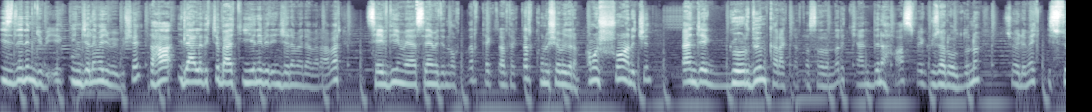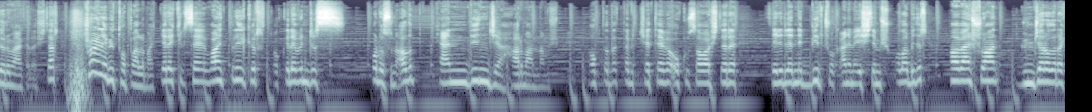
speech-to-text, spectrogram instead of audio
izlenim gibi, ilk inceleme gibi bir şey. Daha ilerledikçe belki yeni bir incelemeyle beraber sevdiğim veya sevmediğim noktaları tekrar tekrar konuşabilirim. Ama şu an için bence gördüğüm karakter tasarımları kendine has ve güzel olduğunu söylemek istiyorum arkadaşlar. Şöyle bir toparlamak gerekirse Windbreaker, Tokyo Revengers konusunu alıp kendince harmanlamış bir noktada. Tabi çete ve oku savaşları serilerine birçok anime işlemiş olabilir. Ama ben şu an güncel olarak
